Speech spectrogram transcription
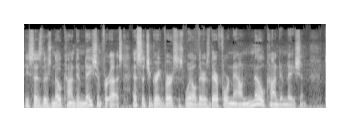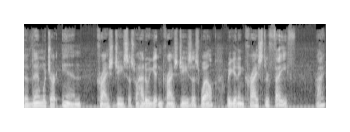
He says there's no condemnation for us. That's such a great verse as well. There is therefore now no condemnation to them which are in Christ Jesus. Well, how do we get in Christ Jesus? Well, we get in Christ through faith, right?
